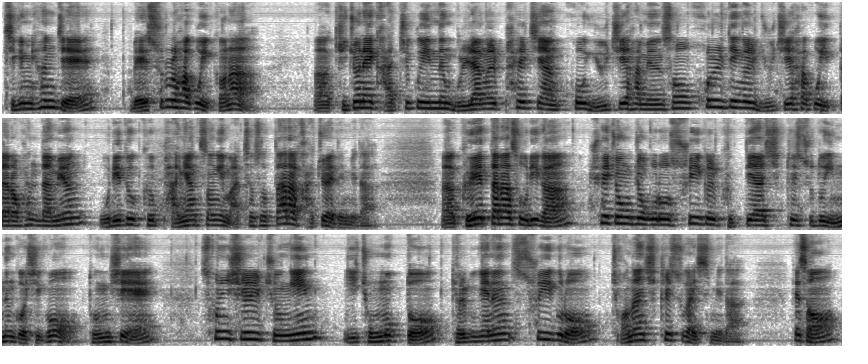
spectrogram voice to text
지금 현재 매수를 하고 있거나 어, 기존에 가지고 있는 물량을 팔지 않고 유지하면서 홀딩을 유지하고 있다고 한다면 우리도 그 방향성에 맞춰서 따라가줘야 됩니다. 아, 그에 따라서 우리가 최종적으로 수익을 극대화시킬 수도 있는 것이고 동시에 손실 중인 이 종목도 결국에는 수익으로 전환시킬 수가 있습니다. 해서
